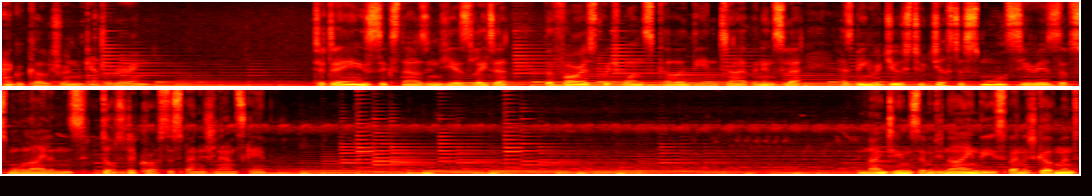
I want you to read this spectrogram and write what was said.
agriculture and cattle rearing. Today, 6,000 years later, the forest which once covered the entire peninsula has been reduced to just a small series of small islands dotted across the Spanish landscape. In 1979, the Spanish government,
